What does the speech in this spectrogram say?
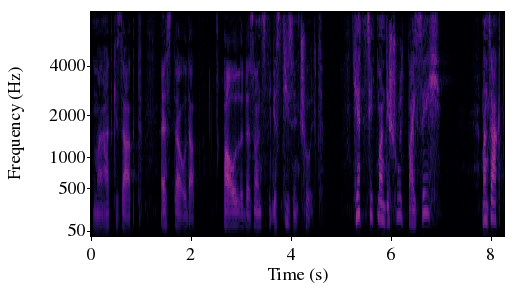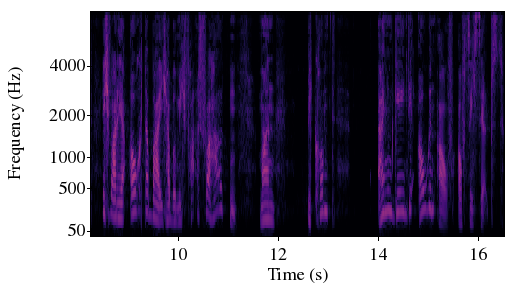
Man hat gesagt, Esther oder Paul oder sonstiges, die sind schuld. Jetzt sieht man die Schuld bei sich. Man sagt, ich war ja auch dabei, ich habe mich falsch verhalten. Man bekommt, einem gehen die Augen auf, auf sich selbst.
